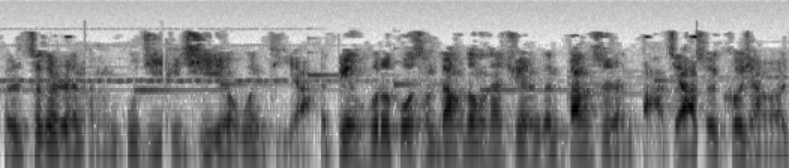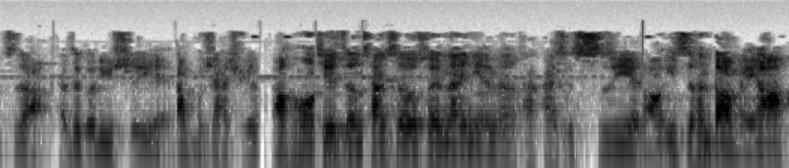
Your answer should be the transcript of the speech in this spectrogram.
可是这个人可能估计脾气也有问题啊，在辩护的过程当中，他居然跟当事人打架，所以可想而知啊，他这个律师也当不下去了。然后接着三十二岁那一年呢，他开始失业，然后一直很倒霉啊，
